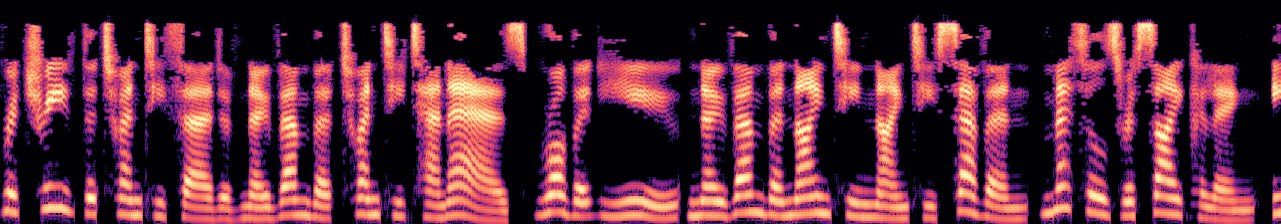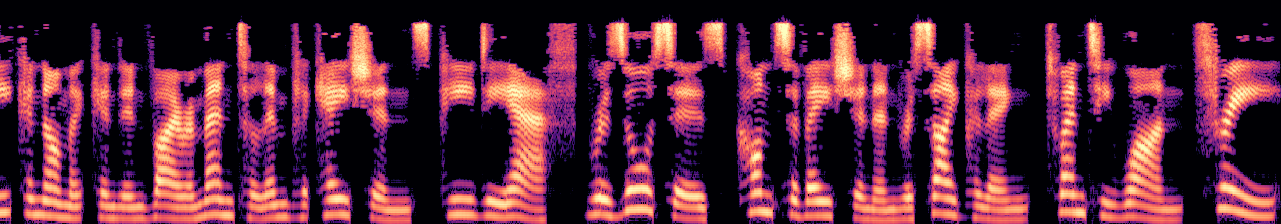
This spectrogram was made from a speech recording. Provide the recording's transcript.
retrieved 23 November 2010 Ayres, Robert U. November 1997, Metals Recycling, Economic and Environmental Implications PDF, Resources, Conservation and Recycling, 21, 3,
